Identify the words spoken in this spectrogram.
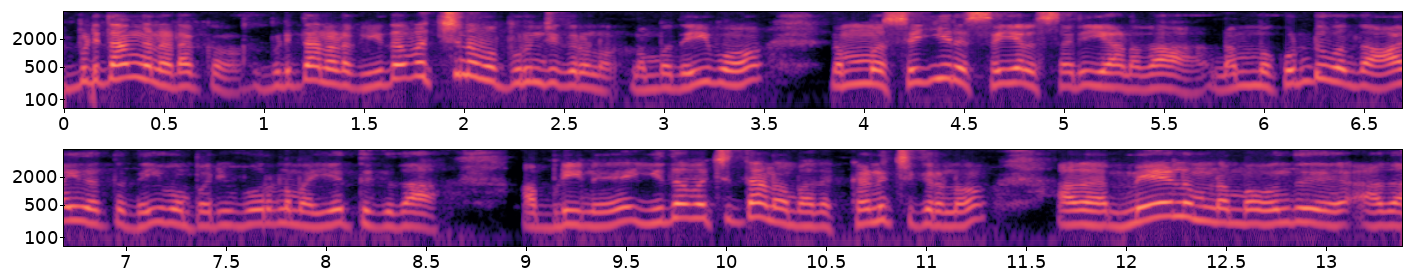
இப்படி தாங்க நடக்கும். இப்படி தான் நடக்கும். இதை வச்சு நம்ம புரிஞ்சுக்கிறணும். நம்ம தெய்வம் நம்ம செய்கிற செயல் சரியானதா? நம்ம கொண்டு வந்த ஆயுதத்தை தெய்வம் பரிபூர்ணமாக ஏற்றுக்குதா அப்படின்னு இதை வச்சு தான் நம்ம அதை கணிச்சுக்கிறணும். அதை மேலும் நம்ம வந்து அதை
